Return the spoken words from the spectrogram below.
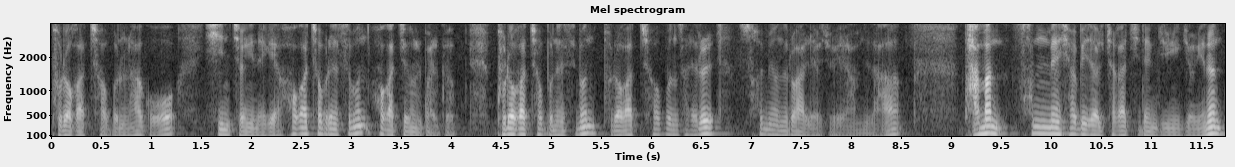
불허가 처분을 하고 신청인에게 허가 처분했으면 허가증을 발급, 불허가 처분했으면 불허가 처분 사유를 서면으로 알려줘야 합니다. 다만 선매 협의 절차가 진행 중인 경우에는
